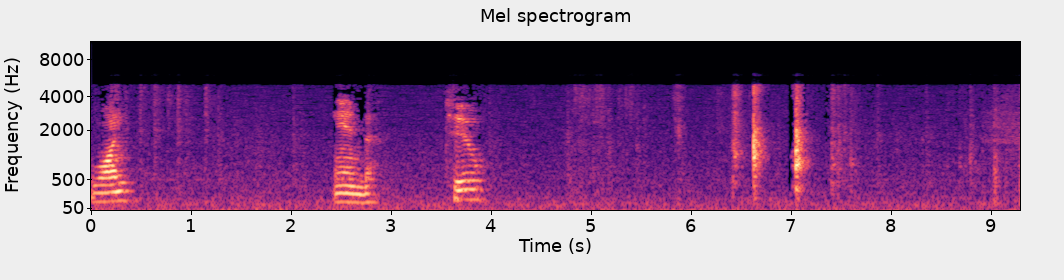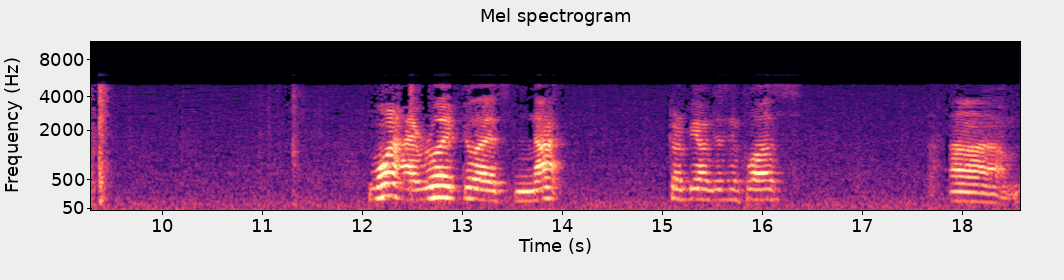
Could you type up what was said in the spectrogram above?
one and two. One, I really feel that it's not going to be on Disney Plus. Um,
